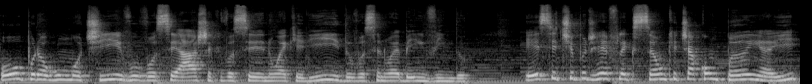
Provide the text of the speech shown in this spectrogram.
ou por algum motivo você acha que você não é querido, você não é bem-vindo? Esse tipo de reflexão que te acompanha aí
